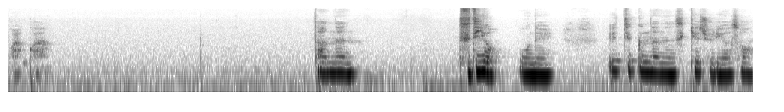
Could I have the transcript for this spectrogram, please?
뭐 할 거야? 나는 드디어 오늘 일찍 끝나는 스케줄이어서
